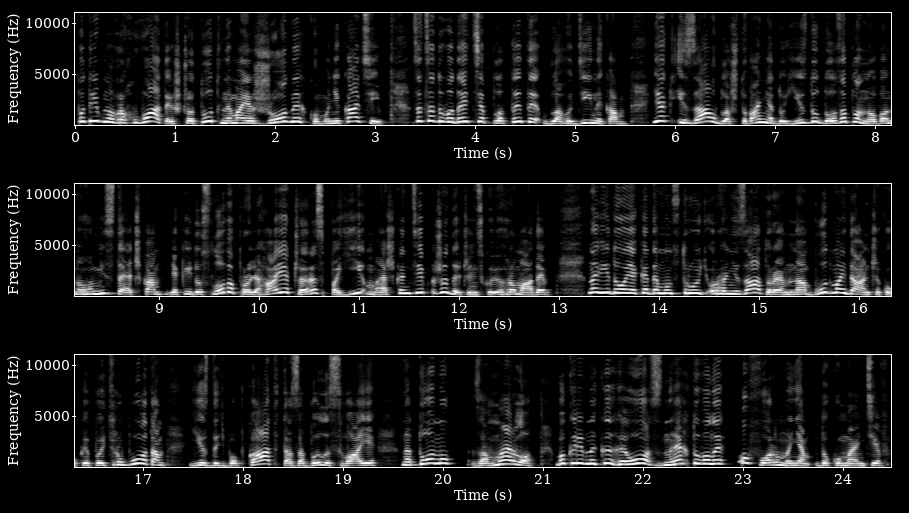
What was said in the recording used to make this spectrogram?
потрібно врахувати, що тут немає жодних комунікацій. За це доведеться платити благодійникам, як і за облаштування доїзду до запланованого містечка, який до слова пролягає через паї мешканців Жидичинської громади. На відео, яке демонструють організатори, на будмайданчику кипить робота, їздить бобкат та забили сваї. На тому завмерло, бо керівники ГО знехтували оформленням документів.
